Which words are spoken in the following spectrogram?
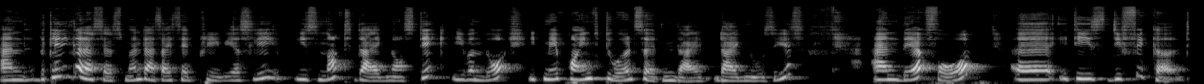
And the clinical assessment, as I said previously, is not diagnostic, even though it may point towards certain di diagnoses and therefore uh, it is difficult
